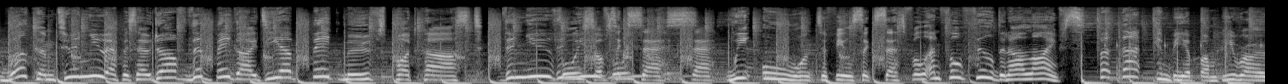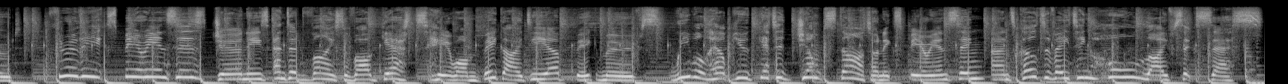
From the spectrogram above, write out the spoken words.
Welcome to a new episode of the Big Idea, Big Moves podcast, the new the voice new of voice success. success. We all want to feel successful and fulfilled in our lives, but that can be a bumpy road. Through the experiences, journeys, and advice of our guests here on Big Idea, Big Moves, we will help you get a jump start on experiencing and cultivating whole life success.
